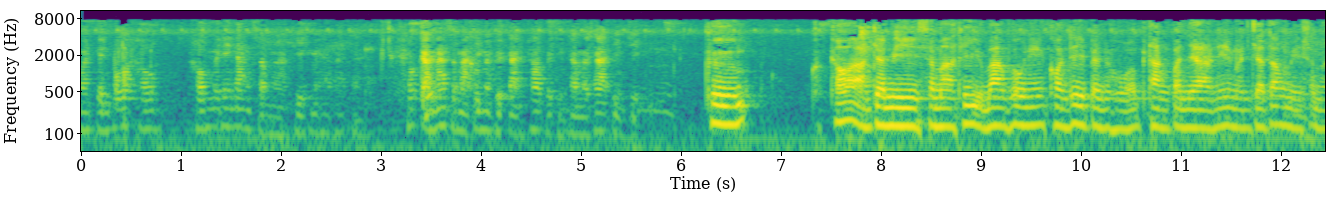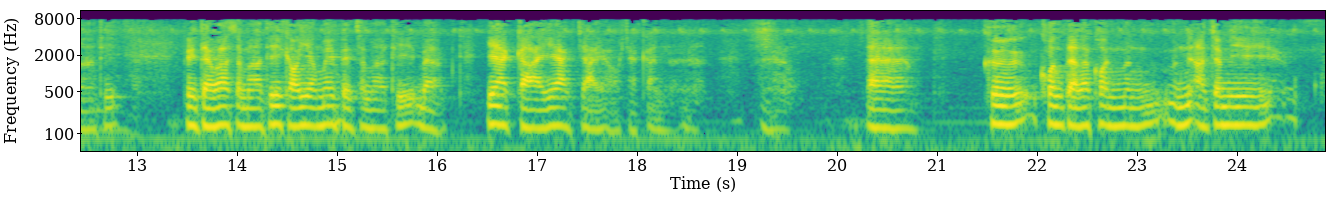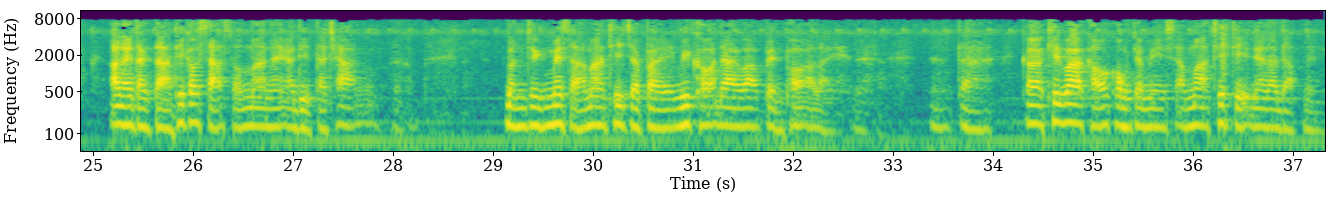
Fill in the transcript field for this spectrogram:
มันเป็นเพราะว่าเขาเขาไม่ได้นั่งสมาธิไหมครับอาจารย์เพราะการนั่งสมาธิมันคือการเข้าไปถึงธรรมชาติจริง ๆ คือ เขาอาจจะมีสมาธิอยู่บ้างพวกนี้ คนที่เป็นหัวทางปัญญานี่มันจะต้องมีสมาธิเพียงแต่ว่าสมาธิเขายังไม่เป็นสมาธิแบบแยกกายแยกใจออกจากกันแต่คือคนแต่ละคนมันมันอาจจะมีอะไรต่างๆ ที่เขาสะสมมาในอดีตชาติ มันจึงไม่สามารถที่จะไปวิเคราะห์ได้ว่าเป็นเพราะอะไรแต่ ก็คิดว่าเขาคงจะมีสัมมาทิฏฐิในระดับหนึ่ง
